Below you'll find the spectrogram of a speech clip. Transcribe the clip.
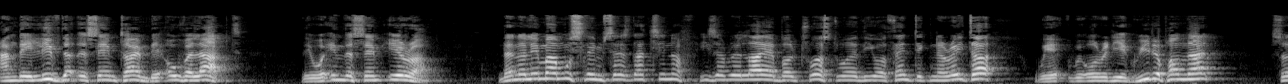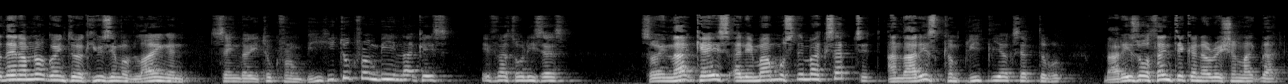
And they lived at the same time, they overlapped. They were in the same era. Then Al Imam Muslim says that's enough. He's a reliable, trustworthy, authentic narrator. We, we already agreed upon that. So then I'm not going to accuse him of lying and saying that he took from B. He took from B in that case, if that's what he says. So in that case, Al Imam Muslim accepts it. And that is completely acceptable. That is authentic a narration like that.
